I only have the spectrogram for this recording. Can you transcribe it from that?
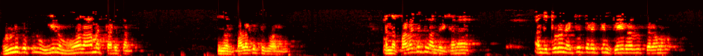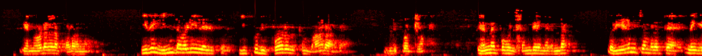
உள்ளுக்கு போய் உயிரை மோதாம தடுக்கணும். இது ஒரு பழக்கத்துக்கு வரணும். அந்த பழக்கத்துக்கு வந்துருச்சுன்னா அந்த துரு நட்சத்திரத்தின் பேரருள் பெறணும். என் உடல்ல படணும். இதை இந்த வழியில் எழுப்பணும். இப்படி போறதுக்கு மாறாக இப்படி போட்டுரும் என்ன இப்போ உங்களுக்கு சந்தேகம் இருந்தா ஒரு எலுமிச்சம்பழத்தை நீங்க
